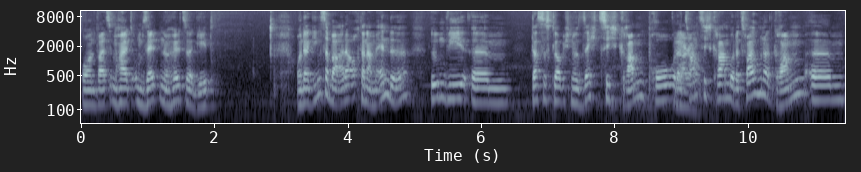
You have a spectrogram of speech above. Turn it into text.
Und weil es eben halt um seltene Hölzer geht. Und da ging es aber auch dann am Ende irgendwie, ähm, dass es glaube ich nur 60 Gramm pro oder Ja, genau. 20 Gramm oder 200 Gramm ähm,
